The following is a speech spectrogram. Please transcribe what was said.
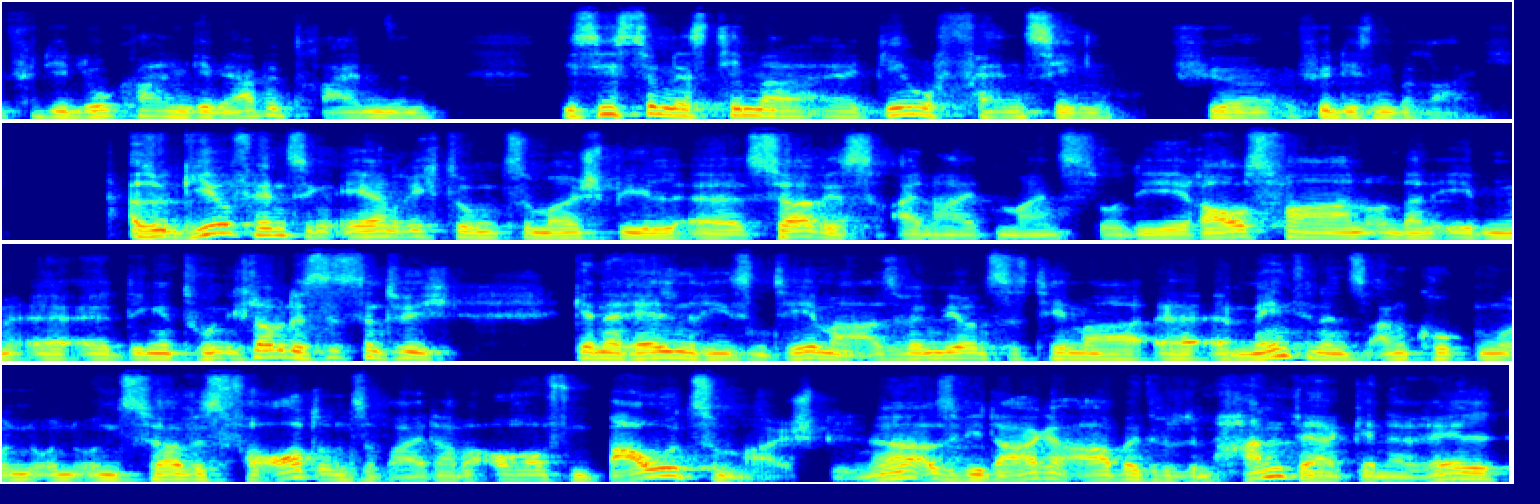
für die lokalen Gewerbetreibenden. Wie siehst du denn das Thema äh, Geofencing für, für diesen Bereich? Also Geofencing eher in Richtung zum Beispiel äh, Service-Einheiten meinst du, die rausfahren und dann eben äh, äh, Dinge tun. Ich glaube, das ist natürlich generell ein Riesenthema. Also wenn wir uns das Thema äh, äh, Maintenance angucken und, und, und Service vor Ort und so weiter, aber auch auf dem Bau zum Beispiel, ne? also wie da gearbeitet wird, im Handwerk generell,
